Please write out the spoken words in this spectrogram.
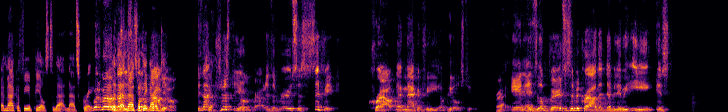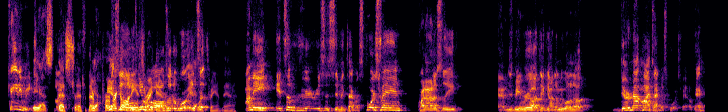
and McAfee appeals to that, and that's great. But, but Yeah, that's, that- just that's what they gotta do. though. It's not Yeah. just the younger crowd. It's a very specific crowd that McAfee appeals to. right And, it's a very specific crowd that WWE is catering to. Yes, Like, that's true. that's their Yeah, perfect it's the audience Logan right there Of the world. It's Sports a, fan, yeah I mean, it's a very specific type of sports fan. Quite honestly, I'm just being real. I think y'all know me well enough. They're not my type of sports fan, okay?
